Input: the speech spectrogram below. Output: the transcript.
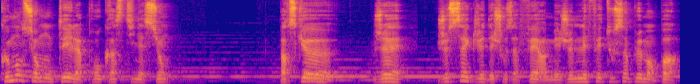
comment surmonter la procrastination. Parce que j'ai... Je sais que j'ai des choses à faire, mais je ne les fais tout simplement pas.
